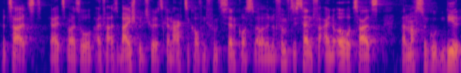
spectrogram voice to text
bezahlst, ja jetzt mal so einfach als Beispiel, ich will jetzt keine Aktie kaufen, die 50 Cent kostet, aber wenn du 50 Cent für einen Euro zahlst, dann machst du einen guten Deal.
